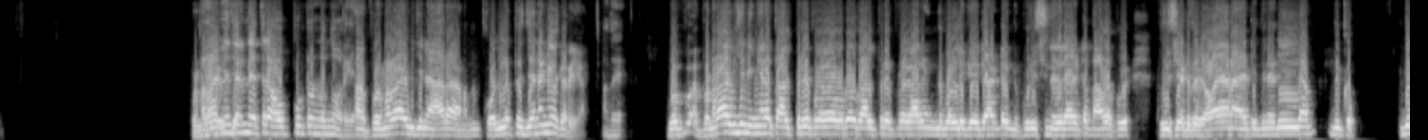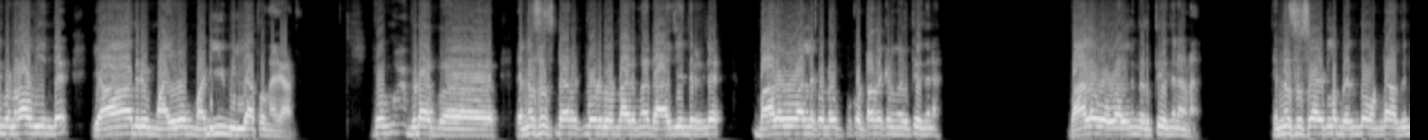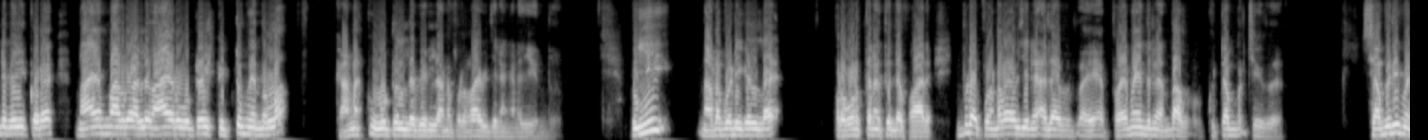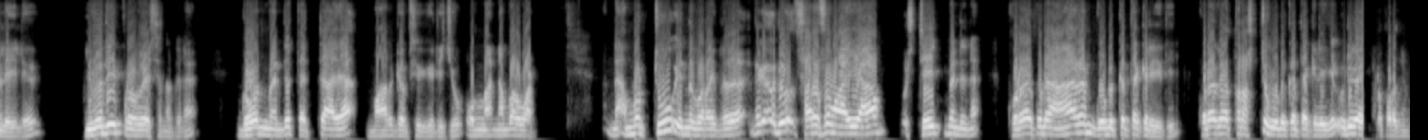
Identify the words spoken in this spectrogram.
പിണറായി വിജയൻ എത്ര ഔട്ട്പുട്ട് ഉണ്ടെന്നും അറിയാം. ആ, പിണറായി വിജയൻ ആരാണെന്നും കൊല്ലത്തെ ജനങ്ങൾക്കറിയാം. അതെ. ഇപ്പൊ പിണറായി വിജയൻ ഇങ്ങനെ താല്പര്യപ്രകാരം ഓരോ താല്പര്യപ്രകാരം ഇന്ന് പള്ളിക്കെതിരായിട്ട് ഇന്ന് കുരിശിനെതിരായിട്ട് നാളെ കുരിശെടുത്ത് കളയാനായിട്ട് ഇതിനെല്ലാം നിൽക്കും ഇത് പിണറായി വിജയന്റെ യാതൊരു മയവും മടിയും ഇല്ലാത്ത നയാണ് ഇപ്പം ഇവിടെ എൻ എസ് എസ് ഡയറക്ടർ ബോർഡിൽ ഉണ്ടായിരുന്ന രാജേന്ദ്രന്റെ ബാലഗോപാലിനെ കൊണ്ട് കൊട്ടാരക്കൽ നിർത്തിയതിനാ ബാലഗോപാലിനെ നിർത്തിയതിനാണ് എൻ എസ് എസ് ആയിട്ടുള്ള ബന്ധമുണ്ട് അതിന്റെ പേരിൽ കുറെ നായന്മാരുടെ അല്ലെങ്കിൽ നായർ കുട്ടികൾ കിട്ടും എന്നുള്ള കണക്ക് കൂട്ടലിന്റെ പേരിലാണ് പിണറായി വിജയൻ അങ്ങനെ ചെയ്യുന്നത്. അപ്പൊ ഈ നടപടികളുടെ പ്രവർത്തനത്തിന്റെ ഭാരം ഇവിടെ പിണറായി വിജയൻ അല്ല പ്രേമേന്ദ്രൻ എന്താ കുറ്റം ചെയ്തത്? ശബരിമലയിൽ യുവതി പ്രവേശനത്തിന് ഗവൺമെന്റ് തെറ്റായ മാർഗം സ്വീകരിച്ചു. ഒന്ന് നമ്പർ വൺ. നമ്പർ ടു എന്ന് പറയുന്നത് ഒരു സരസമായി ആ സ്റ്റേറ്റ്മെന്റിന് കുറെ കൂടെ ആഴം കൊടുക്കത്തക്ക രീതിയിൽ കുറെ കൂടെ ട്രസ്റ്റ് കൊടുക്കത്തക്ക രീതിയിൽ ഒരു കാര്യം പറഞ്ഞു.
